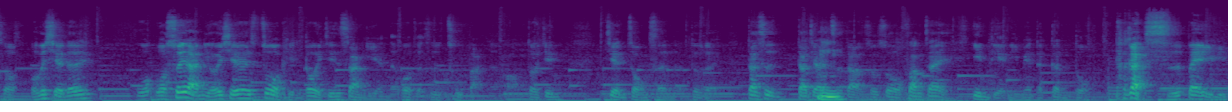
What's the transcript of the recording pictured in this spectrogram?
受。我们写的，我我虽然有一些作品都已经上演了，或者是出版了，哈，都已经。见众生了，对不对？但是大家知道，就是说我放在印典里面的更多，大概十倍于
